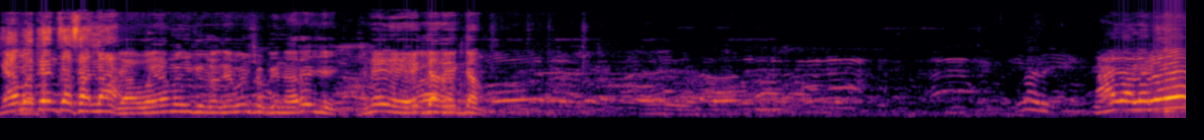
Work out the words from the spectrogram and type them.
घ्या मग त्यांचा सल्ला. या वयामध्ये घेऊन ते पण शौकीन नाराज आहे. नाही नाही एकदम एकदम. काय झालं रे?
